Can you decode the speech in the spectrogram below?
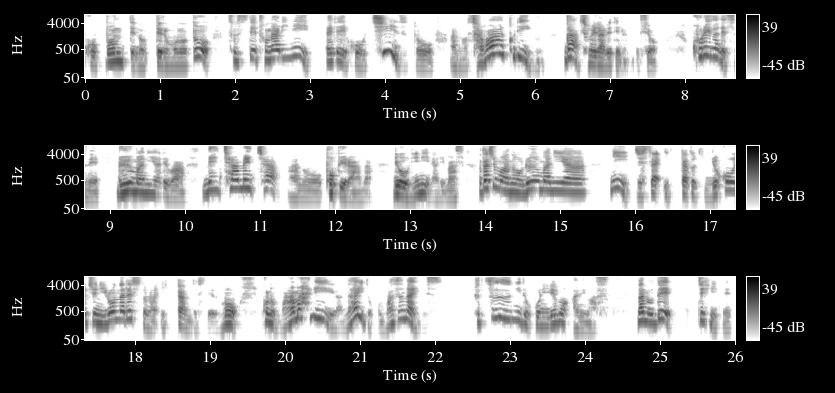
こう、ボンって乗ってるものと、そして隣に、だいたいこう、チーズと、あの、サワークリームが添えられてるんですよ。これがですね、ルーマニアではめちゃめちゃ、あの、ポピュラーな料理になります。私もあの、ルーマニアに実際行った時、旅行中にいろんなレストラン行ったんですけれども、このママリーがないとこまずないです。普通にどこにでもあります。なので、ぜひね、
